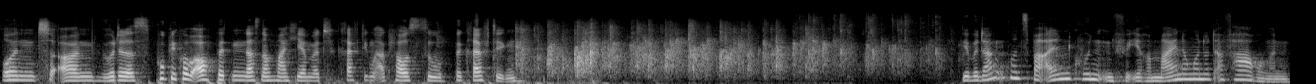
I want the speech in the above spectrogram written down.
und ähm, würde das Publikum auch bitten, das nochmal hier mit kräftigem Applaus zu bekräftigen. Wir bedanken uns bei allen Kunden für ihre Meinungen und Erfahrungen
